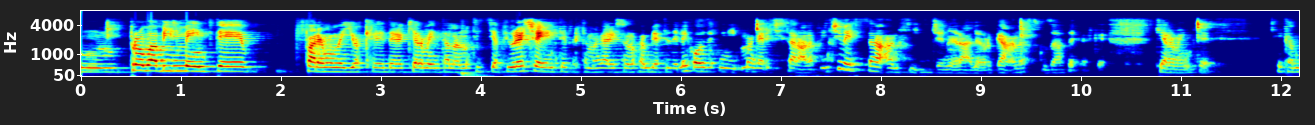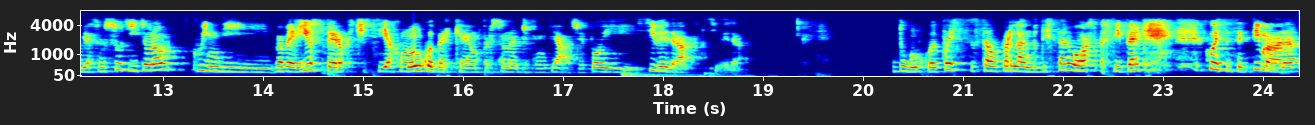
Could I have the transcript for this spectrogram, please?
mm, probabilmente faremo meglio a credere chiaramente alla notizia più recente perché magari sono cambiate delle cose, quindi magari ci sarà la principessa, anzi il generale Organa, scusate, perché chiaramente è cambiato il suo titolo, quindi vabbè, io spero che ci sia comunque perché è un personaggio che mi piace, poi si vedrà, si vedrà. Dunque, questo stavo parlando di Star Wars, sì, perché questa settimana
